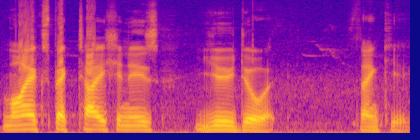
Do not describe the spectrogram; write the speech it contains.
My expectation is you do it. Thank you.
